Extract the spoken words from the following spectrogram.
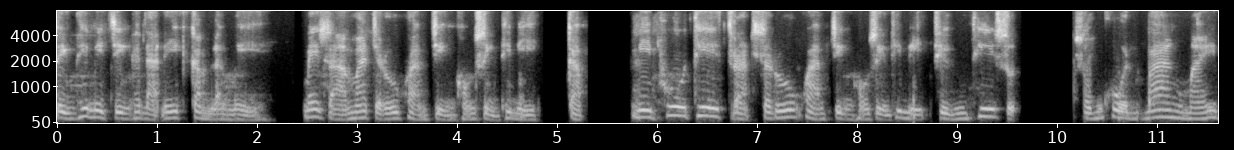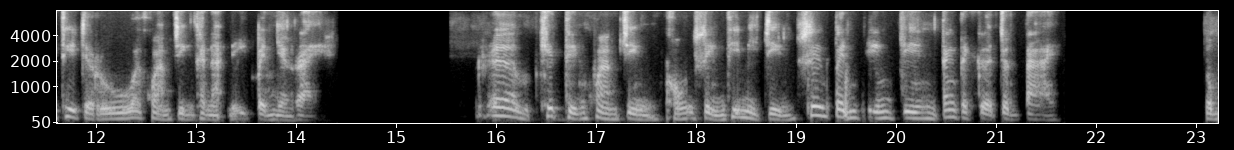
สิ่งที่มีจริงขณะนี้กำลังมี ไม่สามารถจะรู้ความจริงของสิ่งที่มี มีผู้ที่ตรัสรู้ความจริงของสิ่งที่มีถึงที่สุด สมควรบ้างไหมที่จะรู้ว่าความจริงขณะนี้เป็นอย่างไร เริ่มคิดถึงความจริงของสิ่งที่มีจริง ซึ่งเป็นจริงๆตั้งแต่เกิดจนตาย สม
